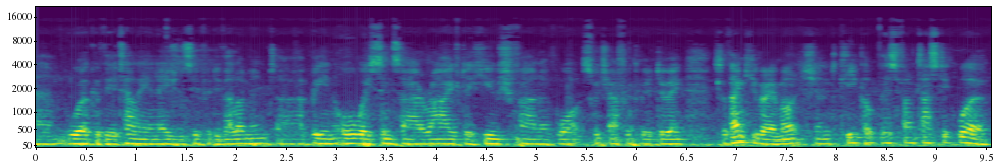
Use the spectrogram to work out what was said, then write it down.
um, work of the Italian Agency for Development. Uh, I've been always since I arrived a huge fan of what Switch Africa are doing. So thank you very much and keep up this fantastic work.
